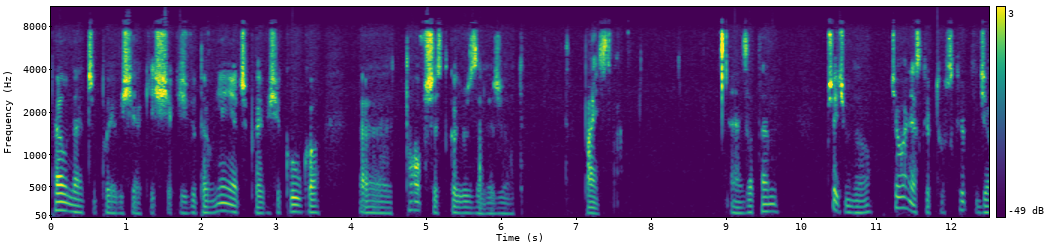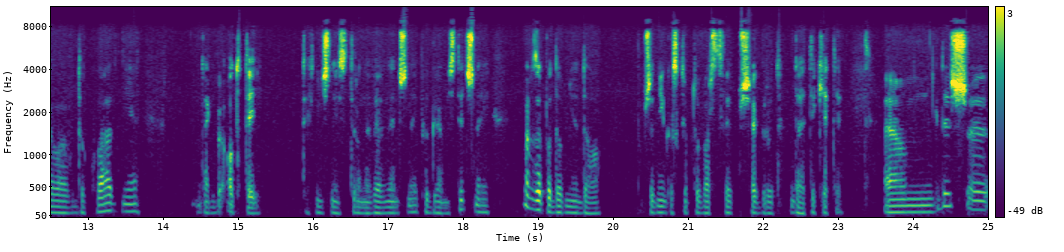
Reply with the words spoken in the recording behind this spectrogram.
pełne, czy pojawi się jakieś, jakieś wypełnienie, czy pojawi się kółko. E, to wszystko już zależy od Państwa. E, zatem przejdźmy do działania skryptu. Skrypt działa dokładnie jakby od tej technicznej strony wewnętrznej, programistycznej, bardzo podobnie do poprzedniego skryptu warstwy przegród do etykiety, gdyż e,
